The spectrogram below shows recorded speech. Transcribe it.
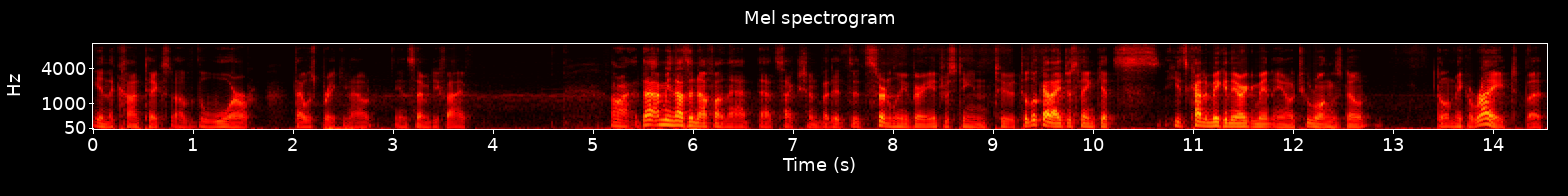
in the context of the war that was breaking out in 75. All right, that, I mean that's enough on that that section, but it's it's certainly very interesting to to look at. I just think it's he's kind of making the argument, you know, two wrongs don't don't make a right, but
